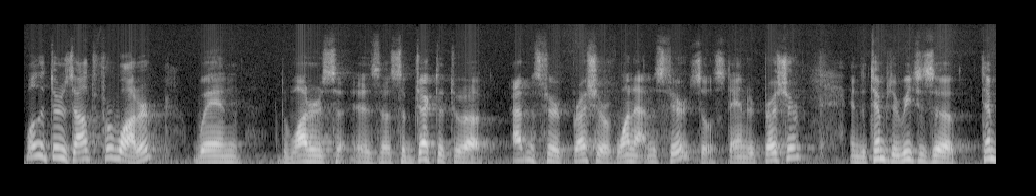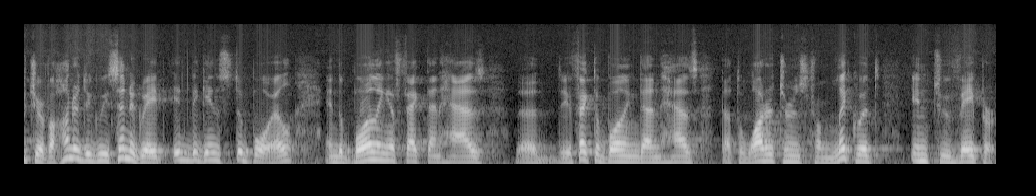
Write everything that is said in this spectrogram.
Well, it turns out for water, when the water is, is uh, subjected to an atmospheric pressure of one atmosphere, so standard pressure, and the temperature reaches a temperature of 100 degrees centigrade, it begins to boil, and the boiling effect then has, uh, the effect of boiling then has that the water turns from liquid into vapor.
